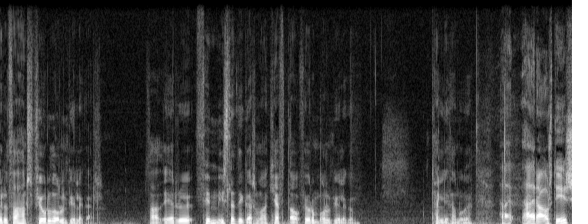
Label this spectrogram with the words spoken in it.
eru það hans fjóruð olimpíuleikar. Það eru fimm Íslendingar sem hafa keft á fjórum olimpíuleikum. Telli það nú upp. Það er, það er Ástís,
